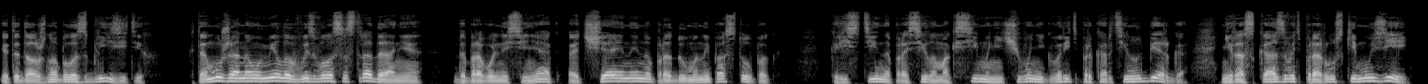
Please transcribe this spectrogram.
Это должно было сблизить их. К тому же она умело вызвала сострадание. Добровольный синяк, отчаянный, но продуманный поступок. Кристина просила Максима ничего не говорить про картину Берга, не рассказывать про русский музей.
